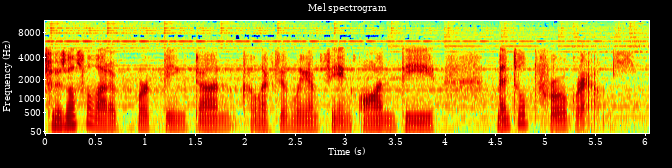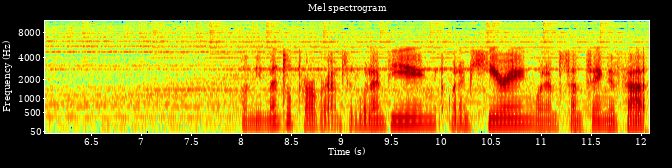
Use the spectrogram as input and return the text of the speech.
So there's also a lot of work being done collectively, I'm seeing, on the mental programs. On the mental programs. And what I'm being, what I'm hearing, what I'm sensing is that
